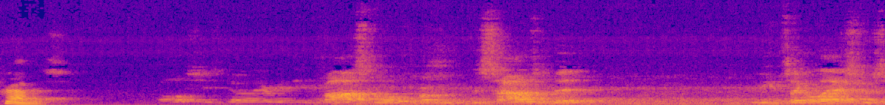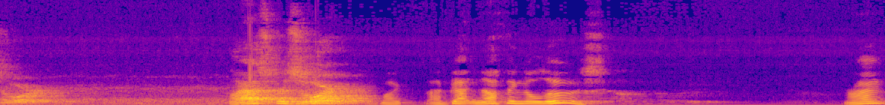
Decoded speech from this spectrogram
Travis. Well, she's done everything possible from the sounds of it. It's like a last resort. Last resort. Like, I've got nothing to lose. Right?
